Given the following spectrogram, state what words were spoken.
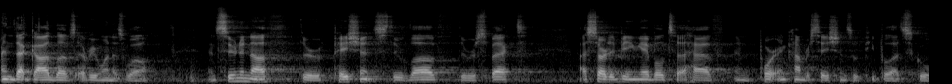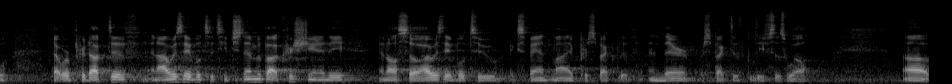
and that God loves everyone as well. And soon enough, through patience, through love, through respect, I started being able to have important conversations with people at school that were productive, and I was able to teach them about Christianity, and also I was able to expand my perspective and their respective beliefs as well. Uh,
